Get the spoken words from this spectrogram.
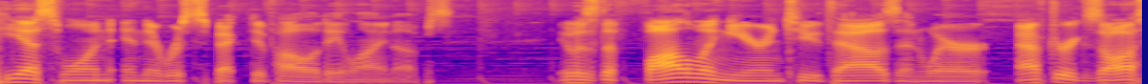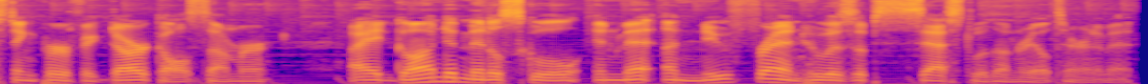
PS1, and their respective holiday lineups. It was the following year in 2000 where, after exhausting Perfect Dark all summer, I had gone to middle school and met a new friend who was obsessed with Unreal Tournament.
